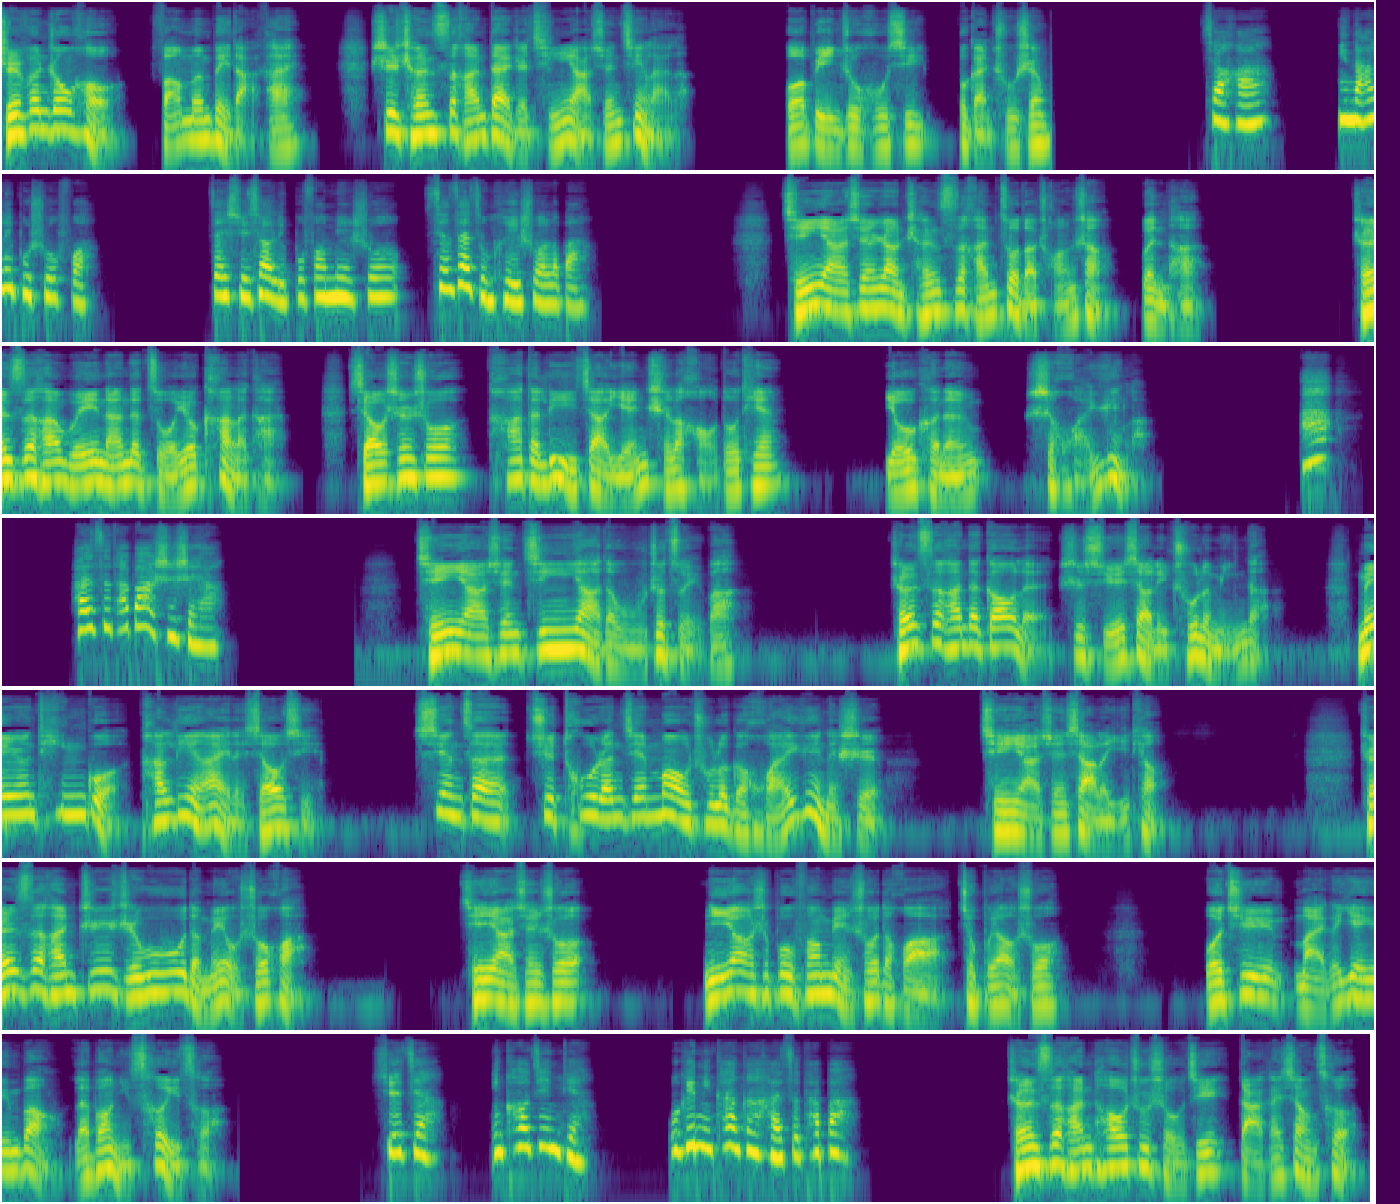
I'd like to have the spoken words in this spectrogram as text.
十分钟后，房门被打开，是陈思涵带着秦雅轩进来了。我屏住呼吸，不敢出声。小涵，你哪里不舒服？在学校里不方便说，现在总可以说了吧？秦雅轩让陈思涵坐到床上，问他。陈思涵为难的左右看了看，小声说：“她的例假延迟了好多天，有可能是怀孕了。”啊，孩子他爸是谁啊？秦雅轩惊讶的捂着嘴巴。陈思涵的高冷是学校里出了名的，没人听过他恋爱的消息，现在却突然间冒出了个怀孕的事，秦雅轩吓了一跳。陈思涵支支吾吾的没有说话。秦雅轩说：“你要是不方便说的话，就不要说，我去买个验孕棒来帮你测一测。”学姐，你靠近点。我给你看看孩子他爸。陈思涵掏出手机，打开相册。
